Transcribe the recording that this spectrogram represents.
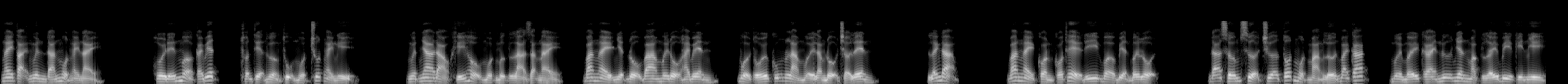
Ngay tại nguyên đán một ngày này, hồi đến mở cái biết, thuận tiện hưởng thụ một chút ngày nghỉ. Nguyệt nha đảo khí hậu một mực là dạng này, ban ngày nhiệt độ ba mươi độ hai bên buổi tối cũng là mười lăm độ trở lên. Lãnh đạo ban ngày còn có thể đi bờ biển bơi lội. Đã sớm sửa chữa tốt một mảng lớn bãi cát, mười mấy cái nữ nhân mặc lấy bikini,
